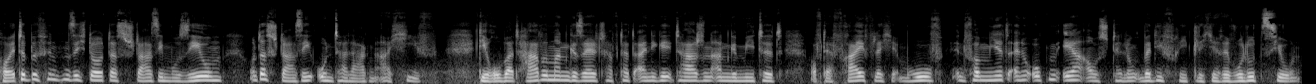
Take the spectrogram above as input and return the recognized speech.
Heute befinden sich dort das Stasi-Museum und das Stasi-Unterlagenarchiv. Die Robert-Havemann-Gesellschaft hat einige Etagen angemietet. Auf der Freifläche im Hof informiert eine Open-Air-Ausstellung über die friedliche Revolution.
